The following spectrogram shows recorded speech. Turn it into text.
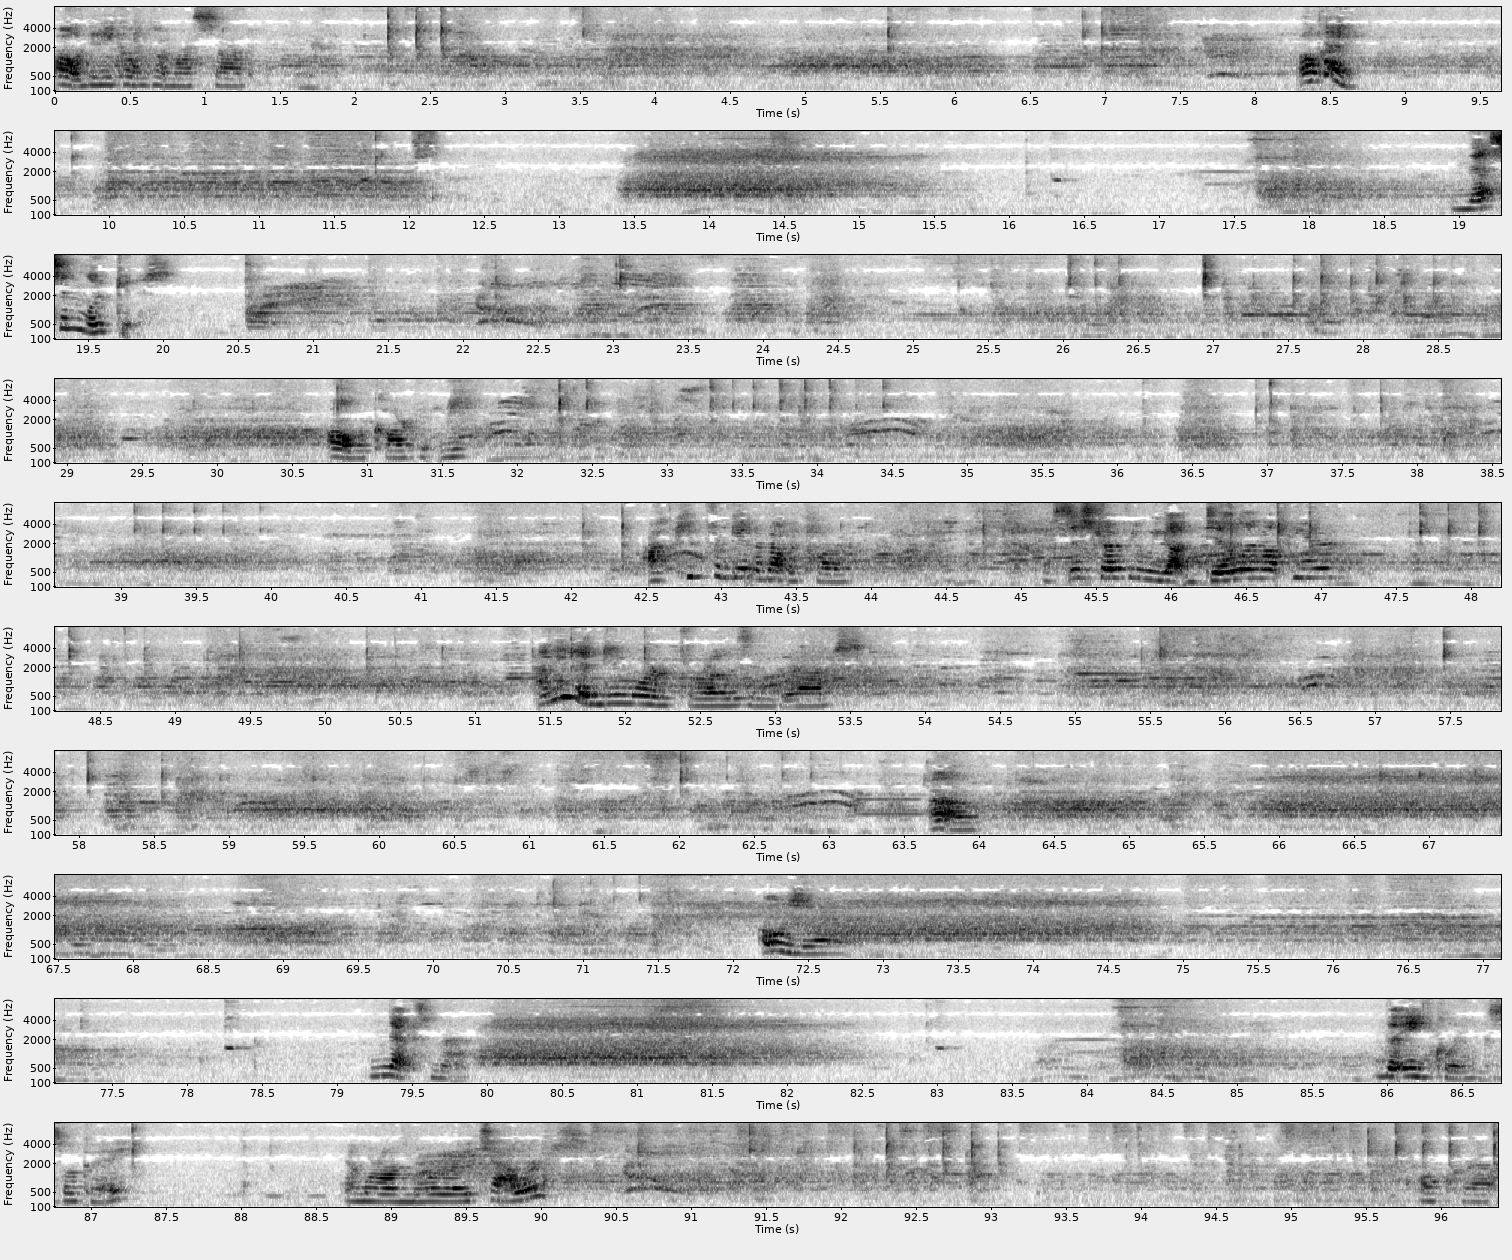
Oh, did he come to my side? Okay. Ness and Lucas. Oh, the car hit me. I keep forgetting about the car. It's this trophy, we got Dylan up here. I need to do more throws and grabs. Uh-oh. Oh yeah. Next match. The Inklings, okay. And we're on Moray Towers. Oh crap.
